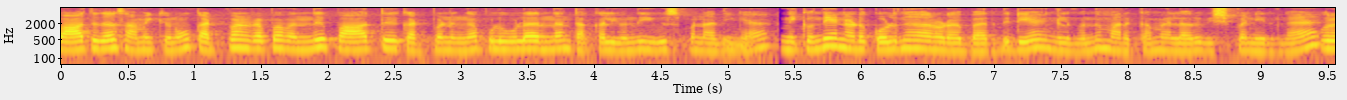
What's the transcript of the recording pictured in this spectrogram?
பார்த்து தான் சமைக்கணும். கட் பண்ணுறப்ப வந்து பார்த்து கட் பண்ணுங்கள் புழுவெலாம் இருந்தால் தக்காளி வந்து யூஸ் பண்ணாதீங்க. இன்றைக்கி வந்து என்னோடய கொழுந்தனாரோட பர்த்டே எங்களுக்கு வந்து மறக்காமல் எல்லோரும் விஷ் பண்ணிடுங்க ஒரு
